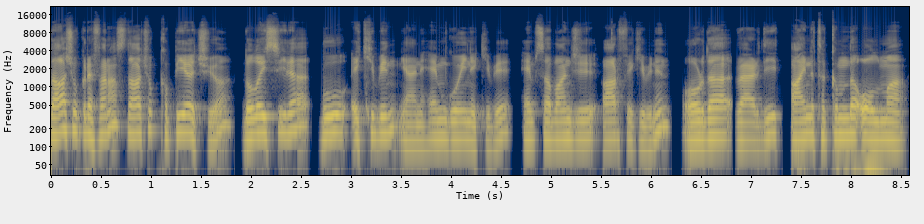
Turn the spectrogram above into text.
daha çok referans daha çok kapıyı açıyor. Dolayısıyla bu ekibin yani hem Goin ekibi hem Sabancı Arf ekibinin orada verdiği aynı takımda olma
